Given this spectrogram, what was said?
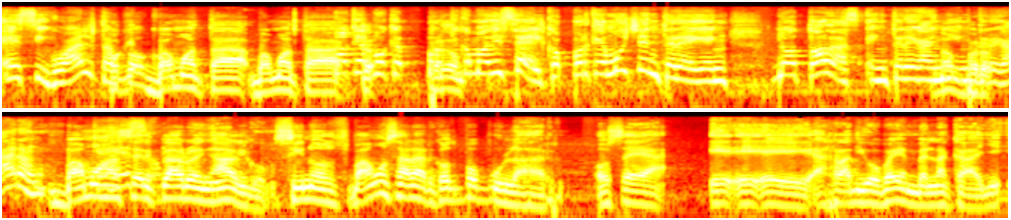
es igual tampoco. Vamos a estar, vamos a estar. Porque, porque, como dice él, porque muchos entreguen, no todas entregan ni entregaron. Vamos a ser claros en algo. Si nos vamos al argot popular, o sea, eh, eh, eh, a Radio Bemba en la calle,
